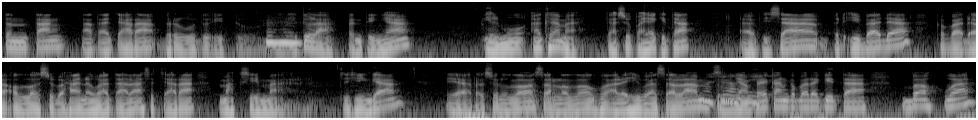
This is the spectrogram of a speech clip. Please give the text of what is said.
tentang tata cara berwudu itu. Hmm. Itulah pentingnya ilmu agama. Kita supaya kita uh, bisa beribadah kepada Allah Subhanahu wa taala secara maksimal. Sehingga ya Rasulullah Shallallahu alaihi wasallam menyampaikan kepada kita bahwa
